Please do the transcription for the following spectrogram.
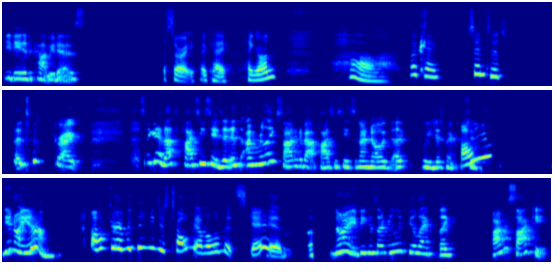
you needed to calm your nerves. Sorry, okay. Hang on. Ah, okay. Centered. That's great. So yeah, that's Pisces season, and I'm really excited about Pisces season. I know that we just went. Are you? You know, I am. After everything you just told me, I'm a little bit scared. No, because I really feel like like I'm a psychic.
